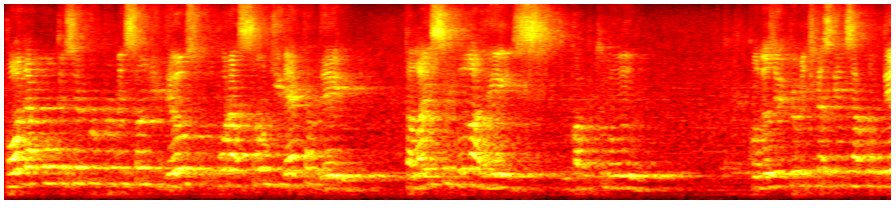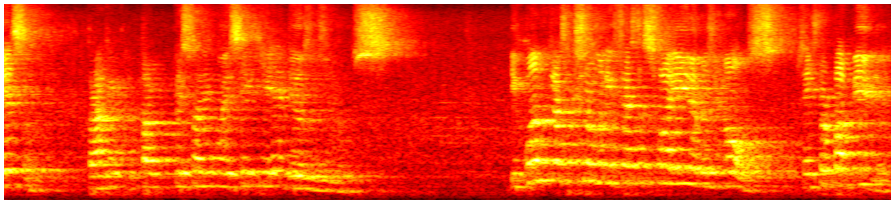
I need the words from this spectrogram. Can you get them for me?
pode acontecer por permissão de Deus, por ação direta dele. Está lá em 2 Reis, no capítulo 1. Quando Deus permite que acidentes aconteçam, para, para a pessoa reconhecer que Ele é Deus, meus irmãos. E quando que essa pessoa manifesta sua ira, meus irmãos? Se a gente for para a Bíblia,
